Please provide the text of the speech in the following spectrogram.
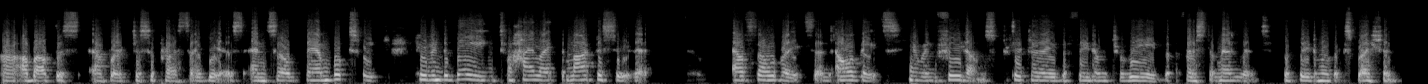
uh, about this effort to suppress ideas. And so Banned Books Week came into being to highlight democracy that celebrates and elevates human freedoms, particularly the freedom to read, the First Amendment, the freedom of expression,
